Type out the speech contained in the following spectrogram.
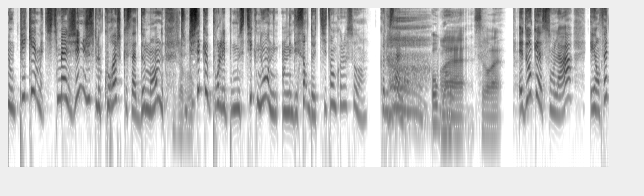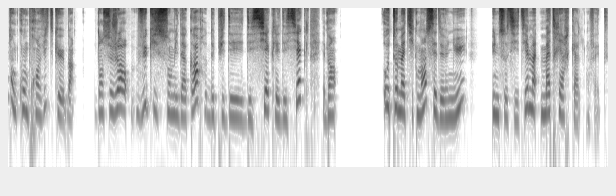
nous piquer. Mais tu t'imagines juste le courage que ça demande? Tu, sais que pour les moustiques, nous, on est, on est des sortes de titans colossaux, hein, colossales. Oh, bah. Ouais, c'est vrai. Et donc elles sont là, et en fait, on comprend vite que, ben, dans ce genre, vu qu'ils se sont mis d'accord depuis des, des siècles et des siècles, et ben, automatiquement, c'est devenu une société ma- matriarcale, en fait.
